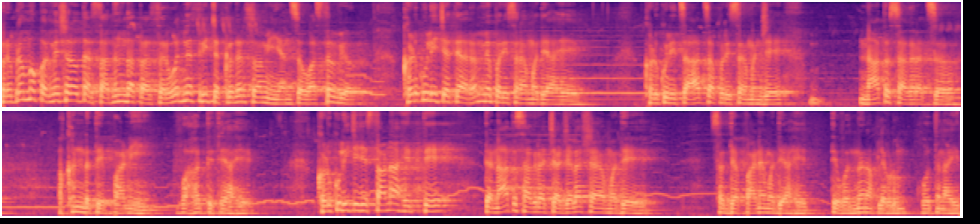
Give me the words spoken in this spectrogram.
परब्रह्म परमेश्वर अवतार साधनदाता सर्वज्ञ श्री चक्रधर स्वामी यांचं वास्तव्य खडकुलीच्या त्या रम्य परिसरामध्ये आहे. खडकुलीचा आजचा परिसर म्हणजे नाथसागराचं अखंड ते पाणी वाहत तिथे आहे. खडकुलीचे जे स्थानं आहेत ते त्या नाथसागराच्या जलाशयामध्ये सध्या पाण्यामध्ये आहेत. ते वंदन आपल्याकडून होत नाहीत.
